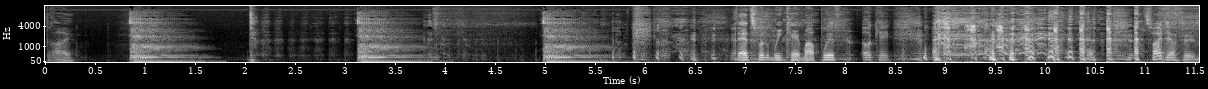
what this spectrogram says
Drei. That's what we came up with. Okay. Zweiter Film.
